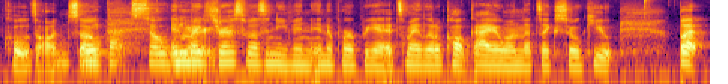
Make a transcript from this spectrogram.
clothes on. So Wait, that's so and my dress wasn't even inappropriate. It's my little cult Gaia one that's like so cute. But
